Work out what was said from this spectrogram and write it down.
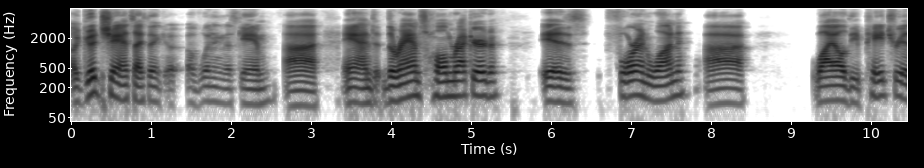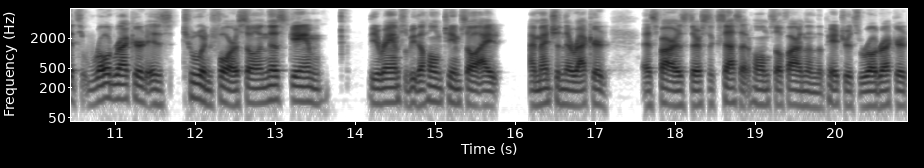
a good chance, I think, of winning this game. Uh, and the Rams' home record is four and one, uh, while the Patriots' road record is two and four. So in this game, the Rams will be the home team. So I I mentioned their record as far as their success at home so far, and then the Patriots' road record.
